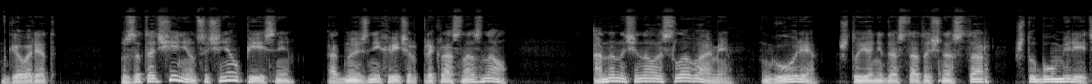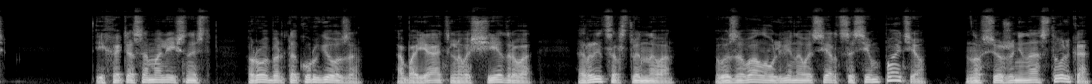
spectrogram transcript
Говорят, в заточении он сочинял песни, одну из них Ричард прекрасно знал. Она начиналась словами «Горе, что я недостаточно стар, чтобы умереть». И хотя сама личность Роберта Кургеза, обаятельного, щедрого, рыцарственного, вызывала у львиного сердца симпатию, но все же не настолько,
